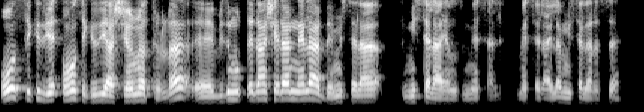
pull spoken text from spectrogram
18 ya- 18 yaşlarını hatırla. Ee, bizi mutlu eden şeyler nelerdi? Mesela mesela yalnız mesela mesela ile misal arası.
